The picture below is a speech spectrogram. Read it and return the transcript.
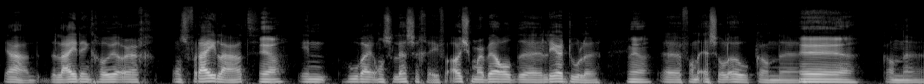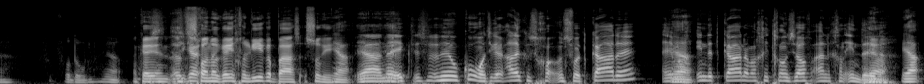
ja, de leiding gewoon heel erg ons vrijlaat Ja, in hoe wij onze lessen geven. Als je maar wel de leerdoelen ja. van de SLO kan, Ja, ja, ja. Kan eh, voldoen. Ja. Oké, Dus- en dus dat is gewoon een reguliere basis. Sorry. Ja. Ja, nee, ik, het is wel heel cool. Want je krijgt eigenlijk een, scho- een soort kader. En je Ja. mag, in dit kader mag je het gewoon zelf eigenlijk gaan indelen. Ja. Ja.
